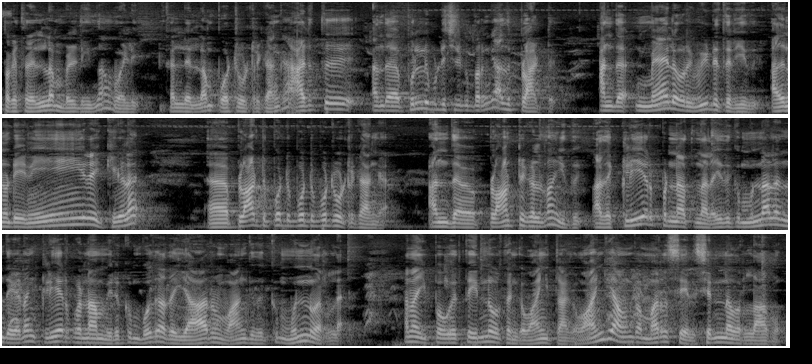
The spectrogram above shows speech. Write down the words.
பக்கத்தில் எல்லாம் பில்டிங் தான் வழி. கல் எல்லாம் போட்டு விட்ருக்காங்க அடுத்து அந்த புல் பிடிச்சிருக்கு பாருங்கள் அது பிளாட்டு அந்த மேலே ஒரு வீடு தெரியுது. அதனுடைய நேரே கீழே பிளாட்டு போட்டு போட்டு போட்டு விட்ருக்காங்க அந்த பிளாட்டுகள் தான் இது. அதை கிளியர் பண்ணாததுனால இதுக்கு முன்னால் இந்த இடம் கிளியர் பண்ணாமல் இருக்கும்போது அதை யாரும் வாங்குறதுக்கு முன் வரல. ஆனால் இப்போ ஒருத்தர் இன்னொருத்தங்க வாங்கிட்டாங்க. வாங்கி அவங்க மறு சேல் சின்ன ஒரு லாபம்.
